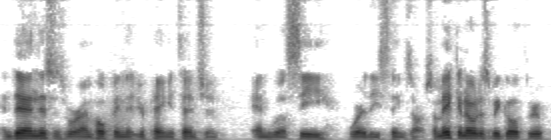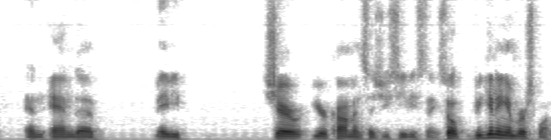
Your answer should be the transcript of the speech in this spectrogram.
and then this is where I'm hoping that you're paying attention, and we'll see where these things are. So make a note as we go through, and and uh, maybe share your comments as you see these things. So beginning in verse one,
